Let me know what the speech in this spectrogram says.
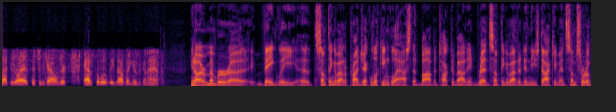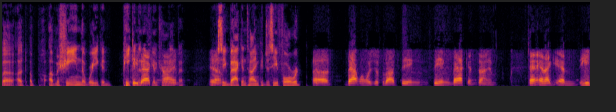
Zacharias Sitchin calendar, absolutely nothing is going to happen. You know, I remember uh, vaguely uh, something about a project Looking Glass that Bob had talked about and read something about it in these documents. Some sort of a, a, a machine that where you could peek see into the future. Yeah. See back in time. Could you see forward? Uh, that one was just about seeing seeing back in time, and, and I and he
